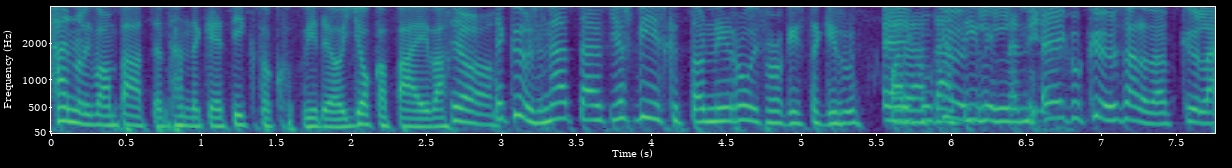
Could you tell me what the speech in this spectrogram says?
hän oli vaan päättänyt, että hän tekee TikTok-video joka päivä. Joo. Ja kyllä se näyttää, että jos 50 tonnia ruisrokistakin ky- tilille, niin ei kun kyllä sanotaan, että kyllä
